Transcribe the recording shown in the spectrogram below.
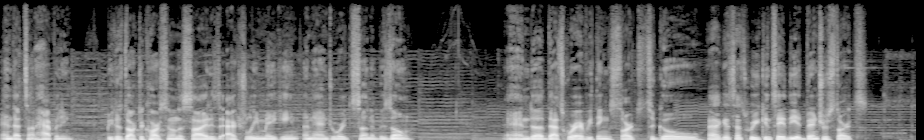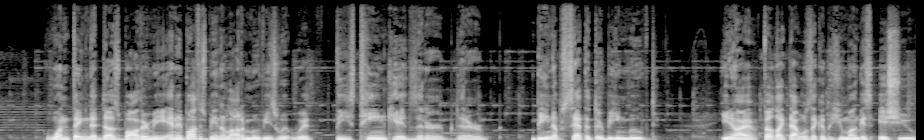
And that's not happening because Dr. Carson on the side is actually making an android son of his own. And uh, that's where everything starts to go. I guess that's where you can say the adventure starts. One thing that does bother me, and it bothers me in a lot of movies with, with these teen kids that are that are being upset that they're being moved you know, I felt like that was like a humongous issue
